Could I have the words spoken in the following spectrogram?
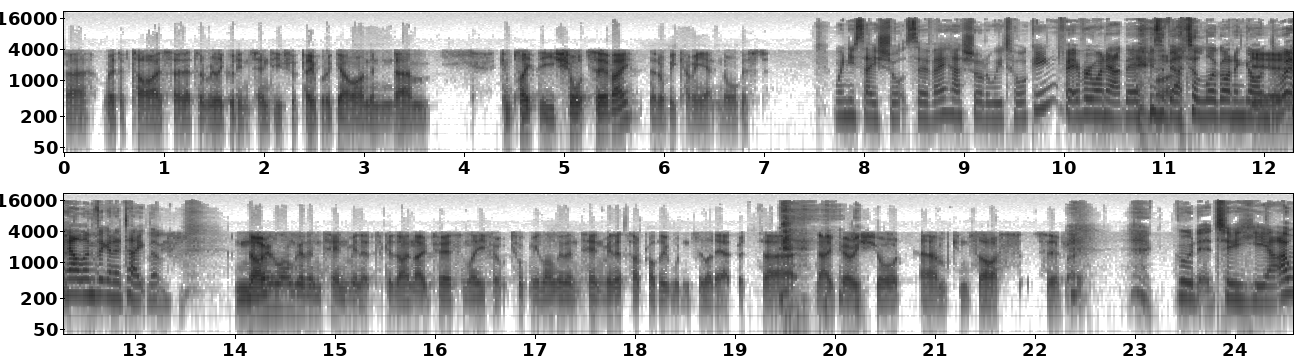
uh, worth of tyres. So that's a really good incentive for people to go on and um, complete the short survey that'll be coming out in August. When you say short survey, how short are we talking? For everyone out there who's about to log on and go yeah. and do it, how long is it going to take them? No longer than 10 minutes, because I know personally if it took me longer than 10 minutes, I probably wouldn't fill it out. But uh, no, very short, um, concise survey. Good to hear. I,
